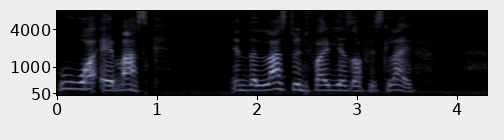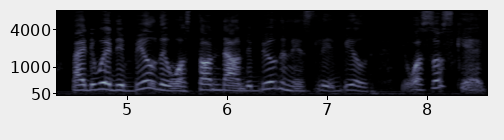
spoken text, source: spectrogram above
who wore a mask in the last 25 years of his life, By the way, the building was torn down. The building is built. He was so scared.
